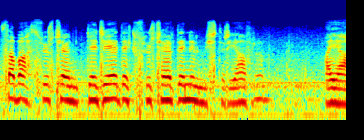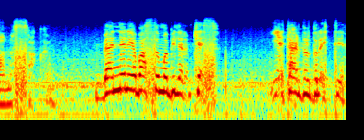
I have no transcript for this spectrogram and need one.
Sabah sürçen, geceye dek sürçer denilmiştir yavrum. Ayağını sakın. Ben nereye bastığımı bilirim, kes! Yeter dırdır ettiğin!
